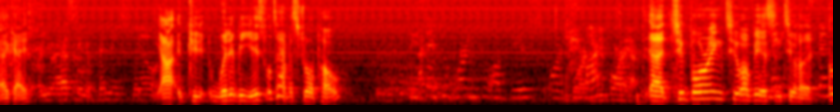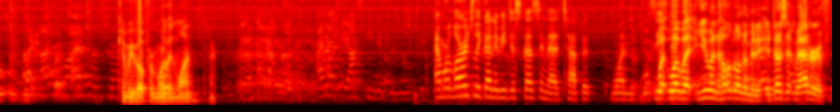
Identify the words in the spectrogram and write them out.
Okay. Are you asking opinions now? Yeah, could, would it be useful to have a straw poll? Uh, too boring, too obvious, and too hard. Can we vote for more than one? And we're largely going to be discussing that topic one Well, well, evening. but Ewan, hold on a minute. It doesn't matter if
